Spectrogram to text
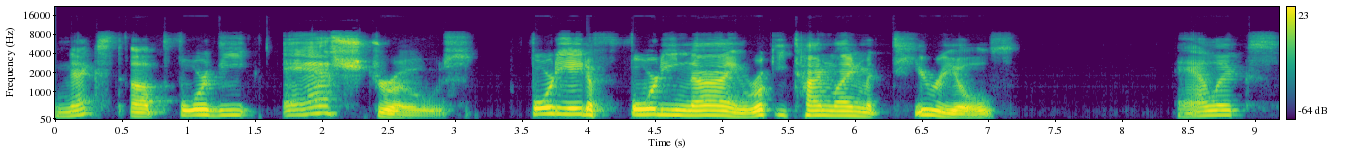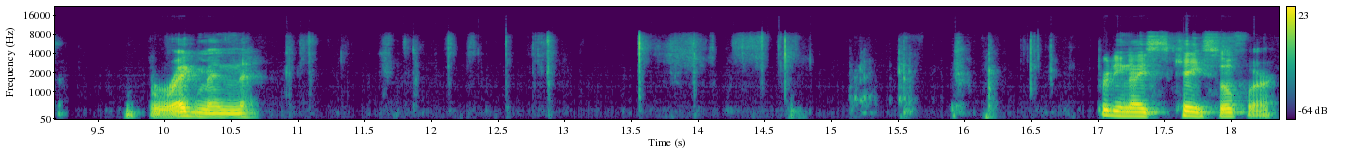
Next up for the Astros, 48 of 49, rookie timeline materials. Alex Bregman. Pretty nice case so far.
